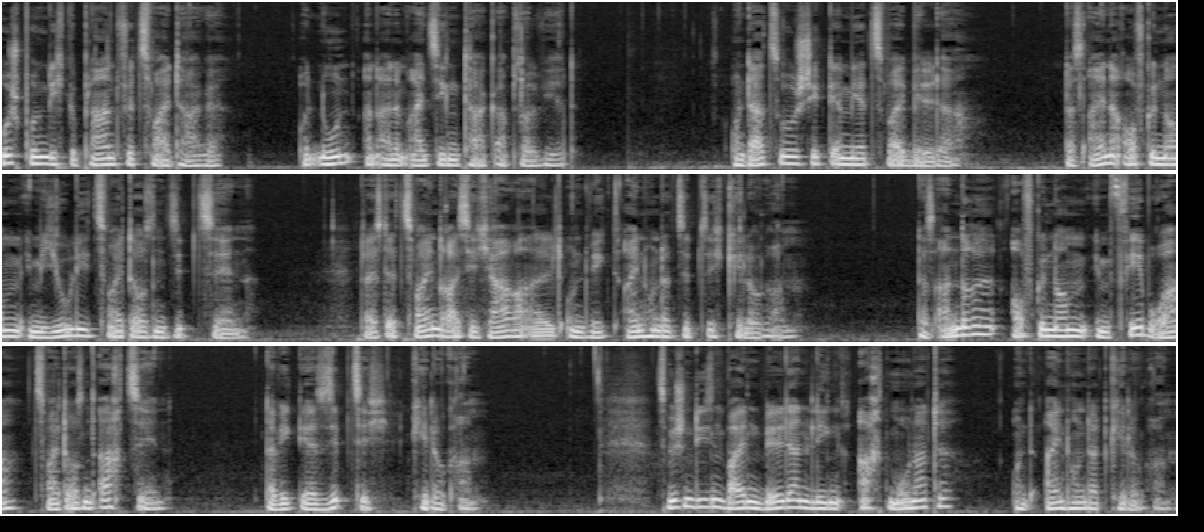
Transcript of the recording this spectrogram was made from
Ursprünglich geplant für zwei Tage und nun an einem einzigen Tag absolviert. Und dazu schickt er mir zwei Bilder. Das eine aufgenommen im Juli 2017. Da ist er 32 Jahre alt und wiegt 170 Kilogramm. Das andere aufgenommen im Februar 2018. Da wiegt er 70 Kilogramm. Zwischen diesen beiden Bildern liegen acht Monate und 100 Kilogramm.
